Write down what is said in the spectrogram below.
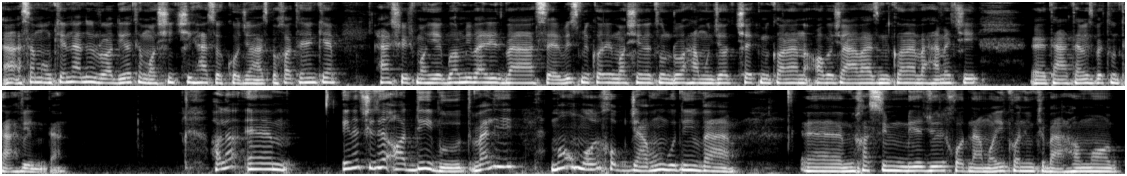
اصلا ممکن ندون رادیات ماشین چی هست و کجا هست. به خاطر اینکه هر شش ماه یک بار می‌برید و سرویس می‌کنید ماشینتون رو همونجا چک می‌کنن آبش عوض می‌کنن و همه چی ترتمیز بهتون تحویل میدن. حالا اینا چیز عادی بود ولی ما اون موقع خب جوون بودیم و می‌خواستیم یه جوری خودنمایی کنیم که برها ما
